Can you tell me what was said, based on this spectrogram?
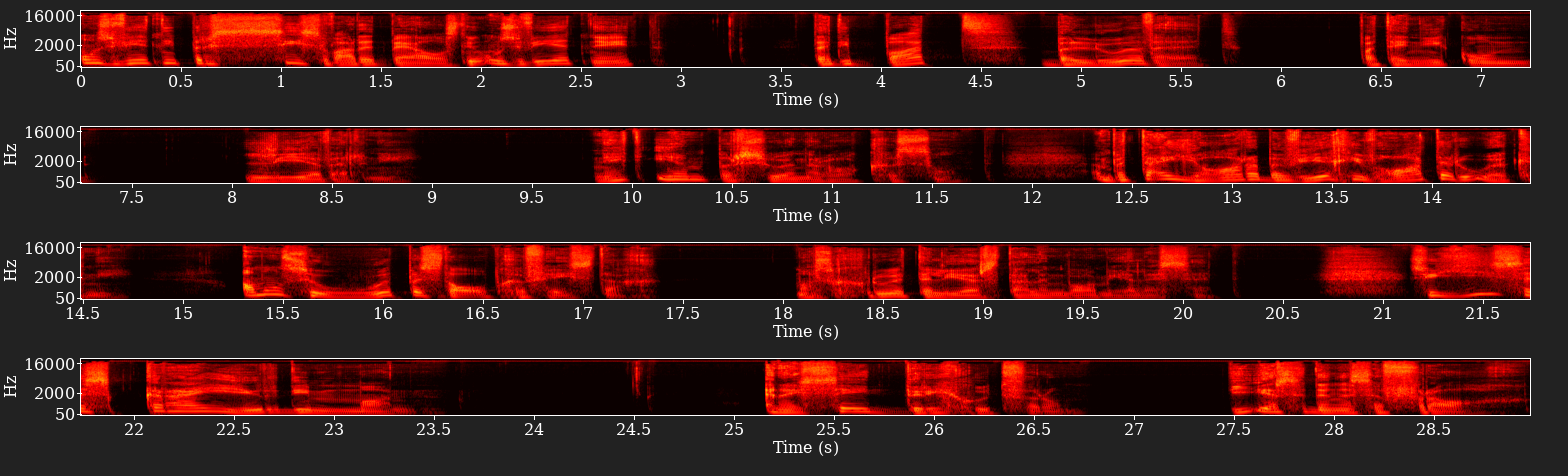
Ons weet nie presies wat dit behels nie. Ons weet net dat die bad beloof het wat hy nie kon lewer nie net een persoon raak gesond. In baie jare beweeg die water ook nie. Almal se hoop is daarop gefestig. Maar's groot teleurstelling waarmee hulle sit. So Jesus kry hierdie man. En hy sê drie goed vir hom. Die eerste ding is 'n vraag.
